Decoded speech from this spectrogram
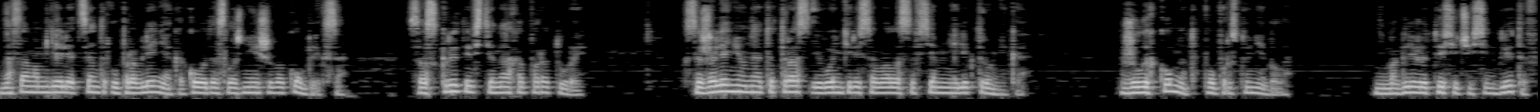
на самом деле центр управления какого-то сложнейшего комплекса со скрытой в стенах аппаратурой. К сожалению, на этот раз его интересовала совсем не электроника. Жилых комнат попросту не было. Не могли же тысячи синглитов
